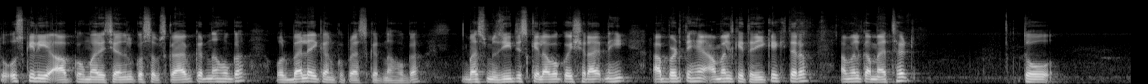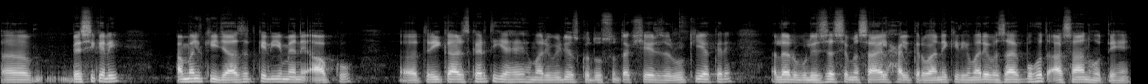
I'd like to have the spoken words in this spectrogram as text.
तो उसके लिए आपको हमारे चैनल को सब्सक्राइब करना होगा और बेल आइकन को प्रेस करना होगा। बस मज़ीद इसके अलावा कोई शराइ नहीं। आप बढ़ते हैं अमल के तरीके की तरफ़। अमल का मेथड तो बेसिकली अमल की इजाज़त के लिए मैंने आपको तरीका अर्ज़ कर दिया है। हमारी वीडियोस को दोस्तों तक शेयर ज़रूर किया करें। अल्लाह रबुल्ज़त से मसाइल हल करवाने के लिए हमारे वज़ाइफ बहुत आसान होते हैं।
